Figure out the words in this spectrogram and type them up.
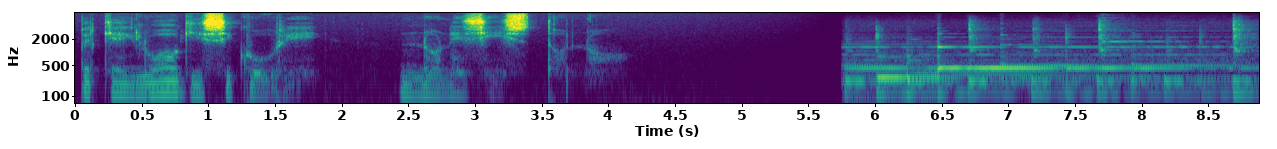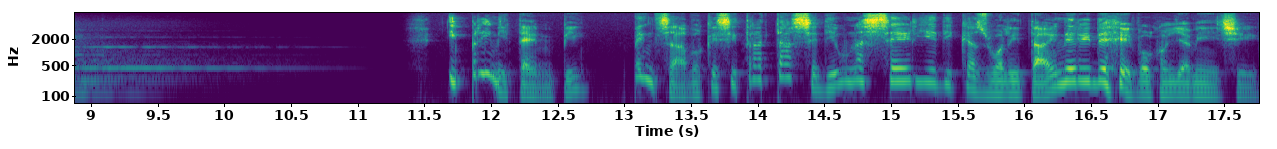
perché i luoghi sicuri non esistono. I primi tempi pensavo che si trattasse di una serie di casualità e ne ridevo con gli amici.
